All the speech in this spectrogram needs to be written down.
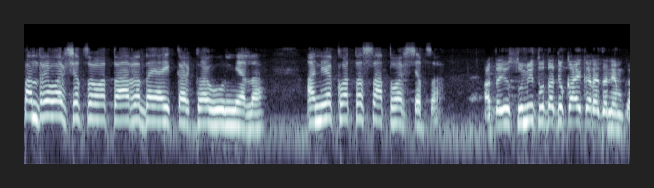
पंधरा वर्षाचा होता हृदया एकार होऊन मेला. आणि एक होता सात वर्षाचा. आता ह्यो सुमित होता तो काय करायचा नेमका?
